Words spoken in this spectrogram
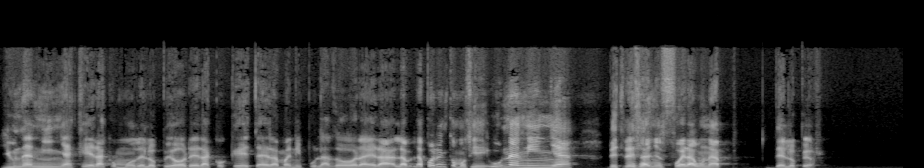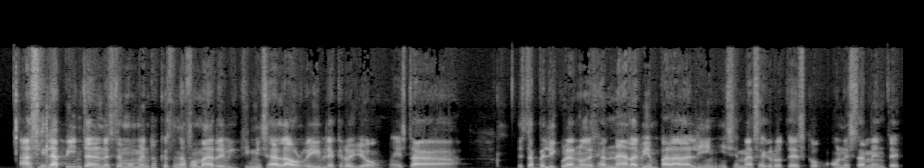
Y una niña que era como de lo peor, era coqueta, era manipuladora, era, la, la ponen como si una niña de tres años fuera una de lo peor. Así la pintan en este momento, que es una forma de revictimizarla horrible, creo yo, esta, esta película no deja nada bien parada a Lynn y se me hace grotesco, honestamente,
